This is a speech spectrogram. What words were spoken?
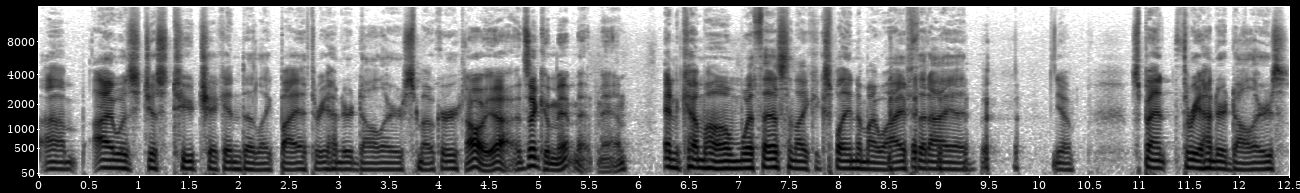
Um, I was just too chicken to like buy a three hundred dollar smoker Oh yeah, it's a commitment, man. and come home with this and like explain to my wife that I had, you know, spent three hundred dollars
